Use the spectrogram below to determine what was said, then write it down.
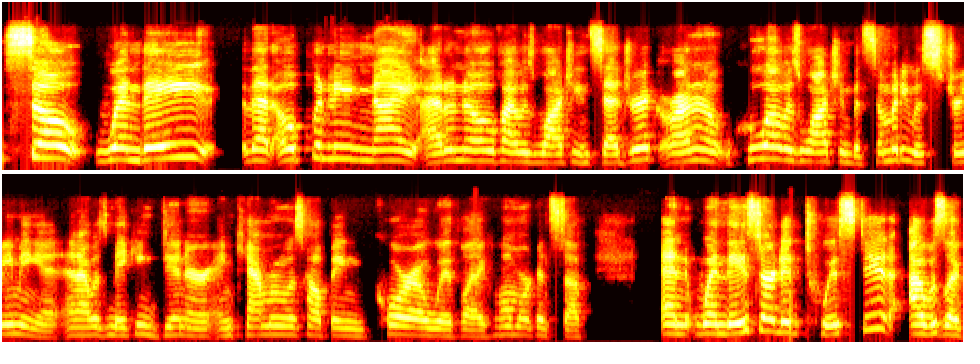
So when they that opening night, I don't know if I was watching Cedric or I don't know who I was watching, but somebody was streaming it and I was making dinner and Cameron was helping Cora with like homework and stuff. And when they started twisted, I was like,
